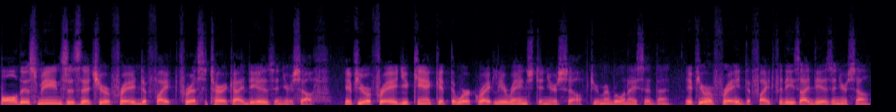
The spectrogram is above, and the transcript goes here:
All this means is that you're afraid to fight for esoteric ideas in yourself. If you're afraid you can't get the work rightly arranged in yourself. Do you remember when I said that? If you're afraid to fight for these ideas in yourself,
